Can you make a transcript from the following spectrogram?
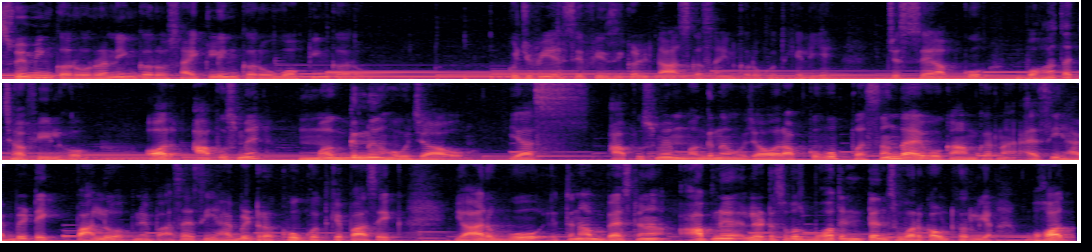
स्विमिंग करो रनिंग करो साइकिलिंग करो वॉकिंग करो, कुछ भी ऐसे फ़िज़िकल टास्क असाइन करो खुद के लिए। जिससे आपको बहुत अच्छा फील हो और आप उसमें मग्न हो जाओ। यस आप उसमें मग्न हो जाओ और आपको वो पसंद आए वो काम करना। ऐसी हैबिट एक पालो अपने पास, ऐसी हैबिट रखो खुद के पास एक, यार, वो इतना बेस्ट है ना। आपने लेटर सपोज़ बहुत इंटेंस वर्कआउट कर लिया, बहुत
